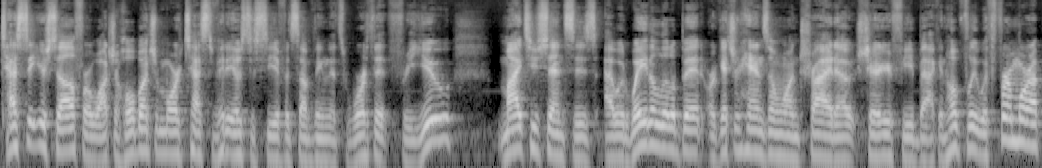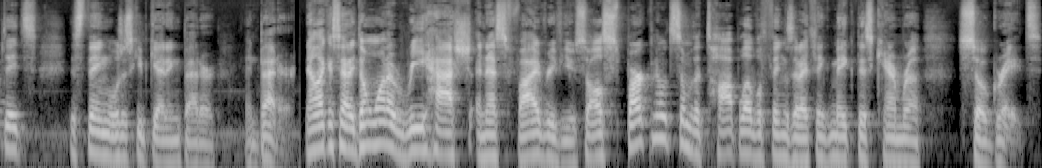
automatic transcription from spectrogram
test it yourself or watch a whole bunch of more test videos to see if it's something that's worth it for you my two cents is I would wait a little bit or get your hands on one, try it out, share your feedback, and hopefully with firmware updates, this thing will just keep getting better and better. Now, like I said, I don't want to rehash an S5 review, so I'll spark note some of the top level things that I think make this camera so great.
